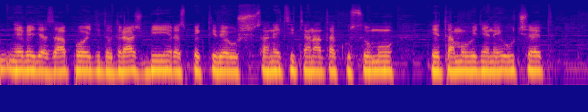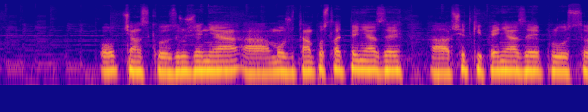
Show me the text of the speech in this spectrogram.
nevedia zapojiť do dražby, respektíve už sa necítia na takú sumu, je tam uvedený účet občanského združenia a môžu tam poslať peniaze a všetky peniaze plus e,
